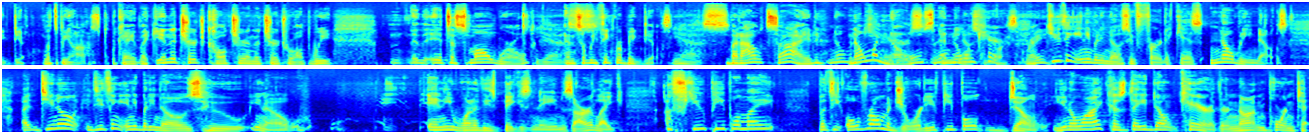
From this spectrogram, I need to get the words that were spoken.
big deal let's be honest okay like in the church culture in the church world we it's a small world and so we think we're big deals Yes. but outside Nobody no one cares. knows and no one knows are. cares right Do you think anybody knows who Furtick is? Nobody knows. Uh, do you know? Do you think anybody knows who you know? Any one of these big names are like a few people might, but the overall majority of people don't. You know why? Because they don't care. They're not important to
